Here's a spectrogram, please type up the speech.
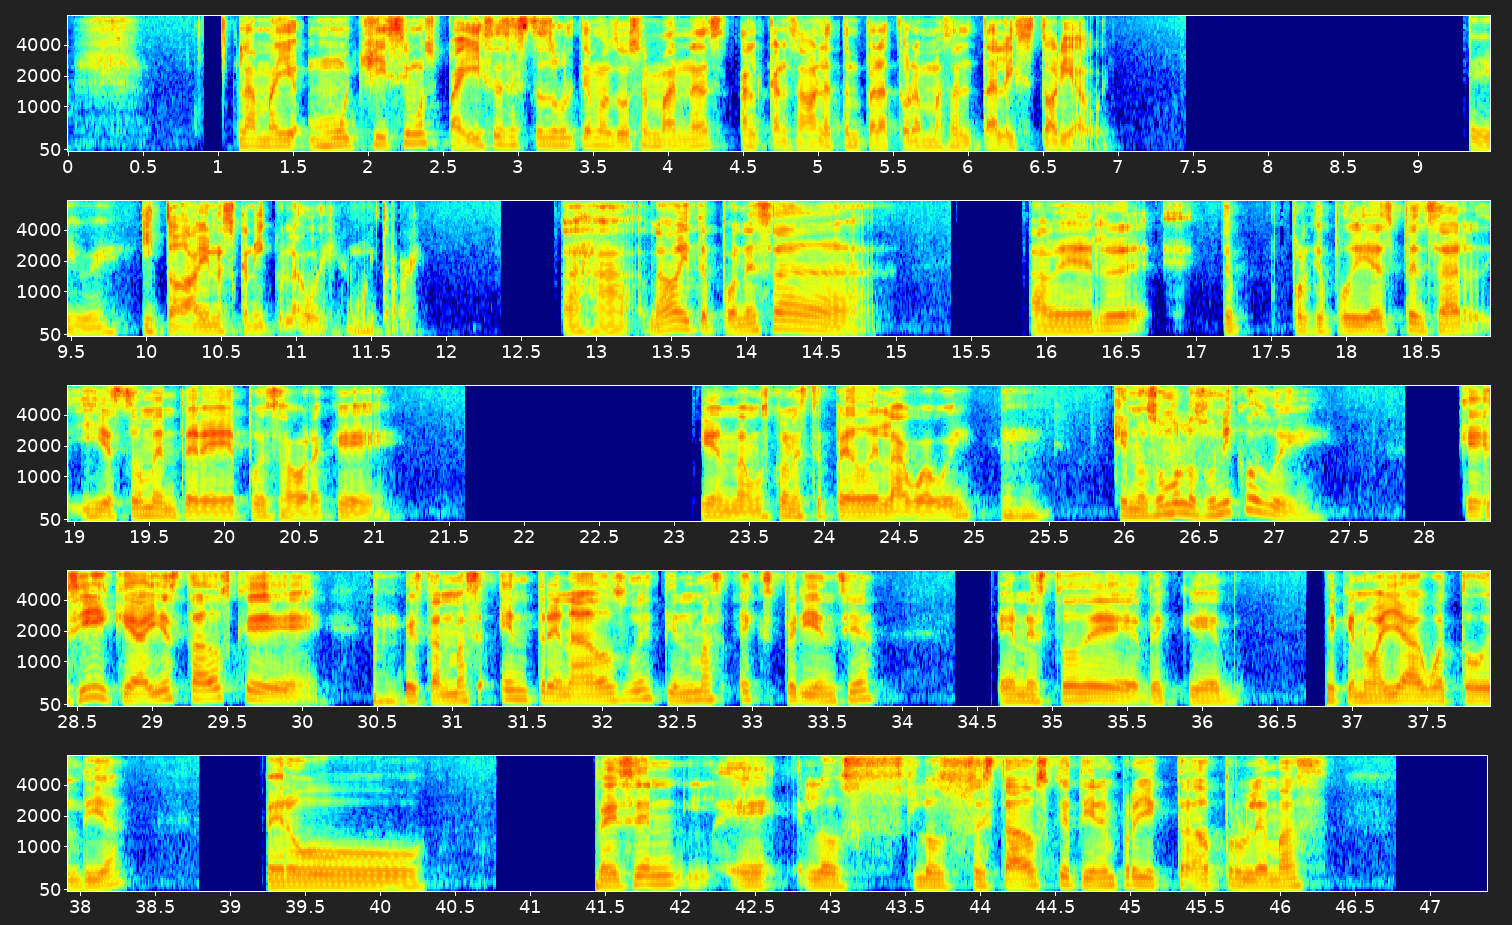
la muchísimos países estas últimas dos semanas alcanzaban la temperatura más alta de la historia, güey. Sí, güey. Y todavía no es canícula, güey, en Monterrey. Ajá. No, y te pones a. A ver. porque podrías pensar, y esto me enteré, pues ahora que. Que andamos con este pedo del agua, güey. Que no somos los únicos, güey. Que sí, que hay estados que, están más entrenados, güey. Tienen más experiencia en esto de, de que, de que no haya agua todo el día pero ves en eh, los, los estados que tienen proyectado problemas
